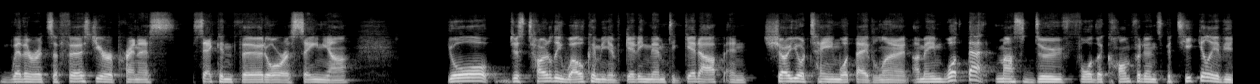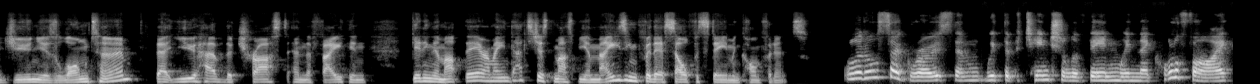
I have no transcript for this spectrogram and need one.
whether it's a first year apprentice, second, third, or a senior, you're just totally welcoming of getting them to get up and show your team what they've learned. I mean, what that must do for the confidence, particularly of your juniors long term, that you have the trust and the faith in getting them up there. I mean, that's just must be amazing for their self esteem and confidence. Well, it also grows them with the potential of then, when they qualify,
